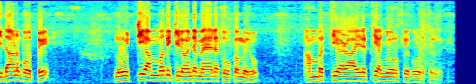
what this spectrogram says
ഇതാണ് പോത്ത്. നൂറ്റി അമ്പത് കിലോന്റെ മേലെ തൂക്കം വരും. അമ്പത്തി ഏഴായിരത്തി അഞ്ഞൂറ് റുപ്യക്ക് കൊടുത്തിട്ടുണ്ട്.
